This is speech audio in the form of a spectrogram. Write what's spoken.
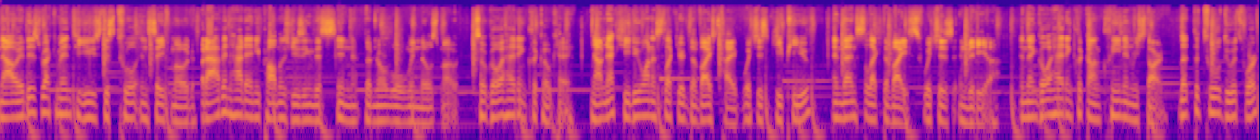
Now, it is recommended to use this tool in safe mode, but I haven't had any problems using this in the normal Windows mode. So go ahead and click OK. Now next, you do want to select your device type, which is GPU, and then select device, which is NVIDIA. And then go ahead and click on clean and restart. Let the tool do its work,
